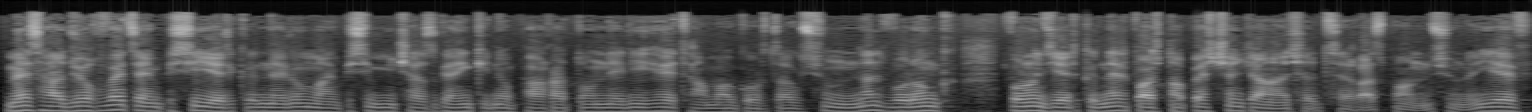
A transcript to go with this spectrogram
մեզ հաջողվեց այնպիսի երկրներում այնպիսի միջազգային կինոփառատոնների հետ համագործակցություն ունենալ, որոնք որոնց երկրները պաշտոնապես չեն ճանաչել ցեղասպանությունը եւ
